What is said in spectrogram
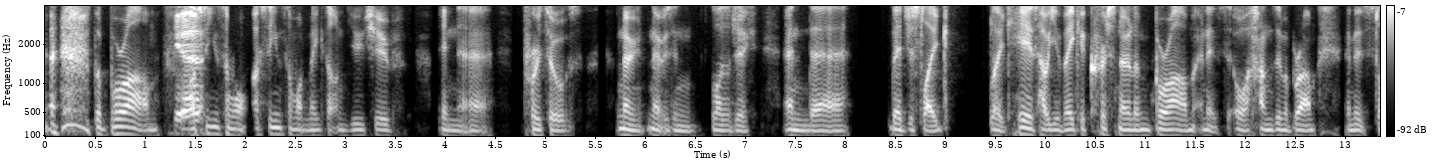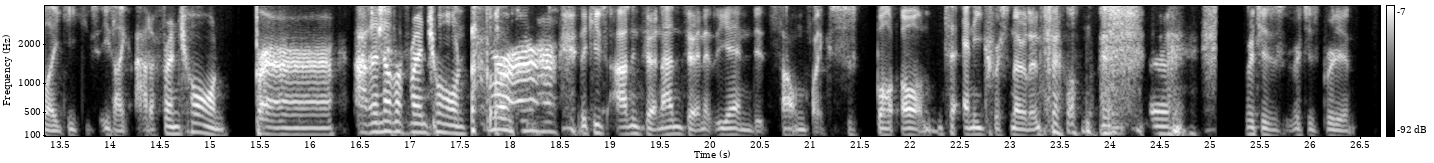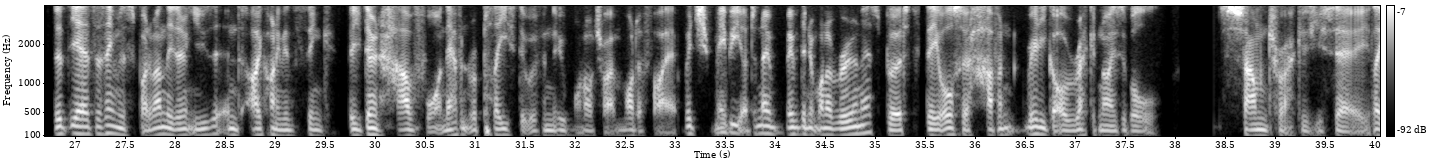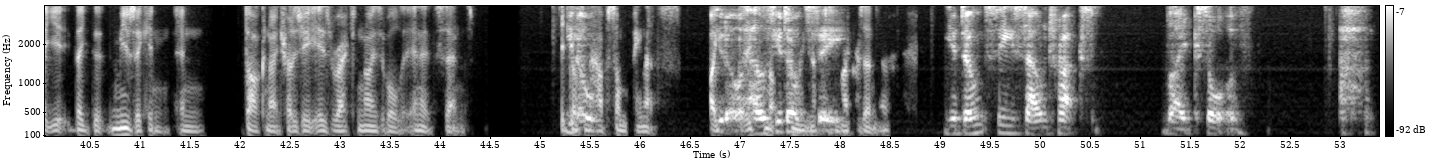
The Brahm. Yeah. I've seen someone. I've seen someone make that on YouTube in uh, Pro Tools. No, no, it was in Logic, and uh, they're just like, like, here's how you make a Chris Nolan Brahm, and it's or Hans Zimmer Brahm, and it's like he keeps, he's like, add a French horn. Brr, add another French horn. Brr, and it keeps adding to it and adding to it, and at the end, it sounds like spot on to any Chris Nolan film, uh, which is which is brilliant. Yeah, it's the same as Spider Man. They don't use it, and I can't even think they don't have one. They haven't replaced it with a new one or try and modify it. Which maybe I don't know. Maybe they didn't want to ruin it, but they also haven't really got a recognizable soundtrack, as you say. Like like the music in in Dark Knight trilogy is recognizable in its sense. It You doesn't know- have something that's. you know else you don't see? You don't see soundtracks like sort of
